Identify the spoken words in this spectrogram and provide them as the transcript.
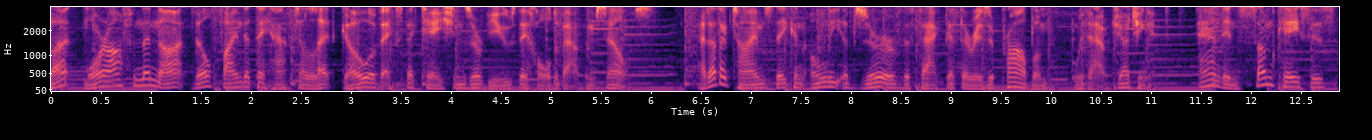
but more often than not, they'll find that they have to let go of expectations or views they hold about themselves. At other times, they can only observe the fact that there is a problem without judging it. And in some cases,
